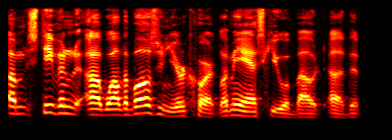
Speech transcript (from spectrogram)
Um, Stephen, uh, while the ball's in your court, let me ask you about uh, the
